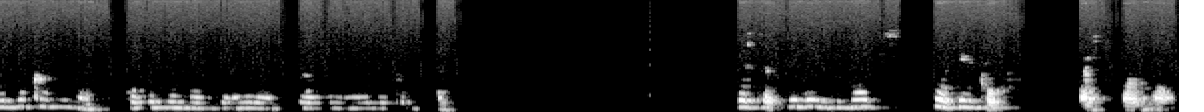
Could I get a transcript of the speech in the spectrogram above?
Mungu conmigo, conmigo en el dinero, conmigo conmigo. Just a few minutes, poor people. That's so long.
